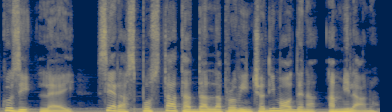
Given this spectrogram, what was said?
Così lei si era spostata dalla provincia di Modena a Milano.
